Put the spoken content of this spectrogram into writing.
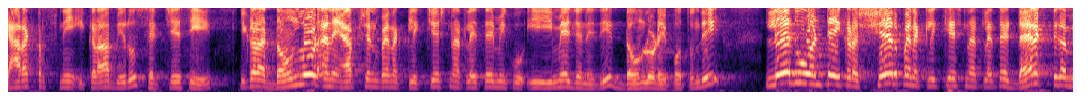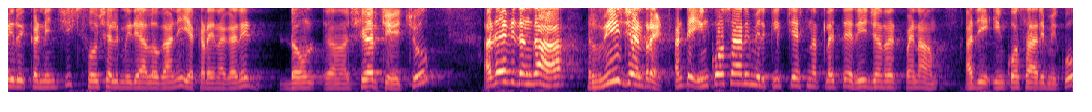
క్యారెక్టర్స్ని ఇక్కడ మీరు సెట్ చేసి ఇక్కడ డౌన్లోడ్ అనే ఆప్షన్ పైన క్లిక్ చేసినట్లయితే మీకు ఈ ఇమేజ్ అనేది డౌన్లోడ్ అయిపోతుంది. లేదు అంటే ఇక్కడ షేర్ పైన క్లిక్ చేసినట్లయితే డైరెక్ట్గా మీరు ఇక్కడ నుంచి సోషల్ మీడియాలో కానీ ఎక్కడైనా కానీ డౌన్ షేర్ చేయొచ్చు. అదేవిధంగా రీజనరేట్ అంటే ఇంకోసారి మీరు క్లిక్ చేసినట్లయితే రీజనరేట్ పైన అది ఇంకోసారి మీకు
